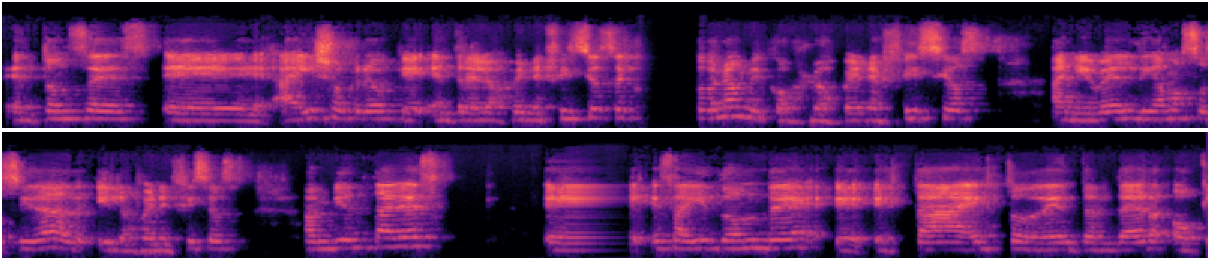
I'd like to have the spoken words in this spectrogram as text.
Entonces, eh, ahí yo creo que entre los beneficios económicos, los beneficios a nivel, digamos, sociedad y los beneficios ambientales, eh, es ahí donde está esto de entender, ok,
